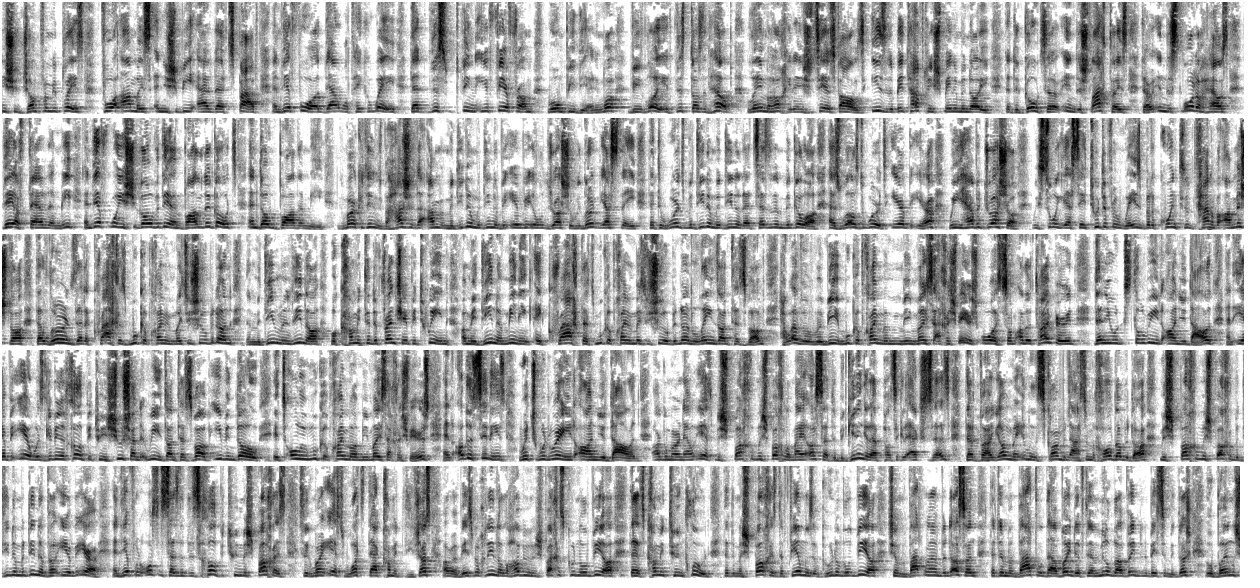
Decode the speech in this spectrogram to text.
you should jump from your place for Amis and you should be at that spot, and therefore that will take away that this thing that you fear from won't be there anymore. If this doesn't help, then you should say as follows: Is that the goats that are in the shlachtais, that are in the slaughterhouse, they are fatter than me, and therefore you should go over there and bother the goats and don't bother me. Gemara continues, Medina, Medina, We learned yesterday that the words Medina, Medina that says in the Megillah, as well as the words Ir Be'ir, we have a drasha. We saw yesterday two different ways, but according to the Tan of our Mishnah, that learns that a krach is mukav chayim ma'ishishu b'don, then Medina, Medina will come to differentiate between a Medina, meaning a krach that's mukav chayim ma'ishishu b'don, lanes on Tesvav. However, it would be mukav chayim ma'isach or some other time period, then you would still read on Yudal, and Ir Be'ir was giving a chiluk between Shushan that reads on Tesvav, even though it's only mukav chayim ma'isach and other cities which would read on Yudalid. Argamar now asks, Mishpach, Mishpach, Lamai Asa, at the beginning of that pasuk, it actually says that Vayam Me'ilin Skar V'nasim Mechol Davida, Mishpach, Mishpach, Medina, Medina, Va'ir, Va'ir. And therefore it also says that there's a chil between Mishpachas. So the Gemara asks, what's that coming to teach us? That it's coming to include that the Mishpachas, the families of Kahuna V'Levia, Shem Vatlan and that they're Mevatel the Avodah, if they're middle of in the base of Mikdash,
